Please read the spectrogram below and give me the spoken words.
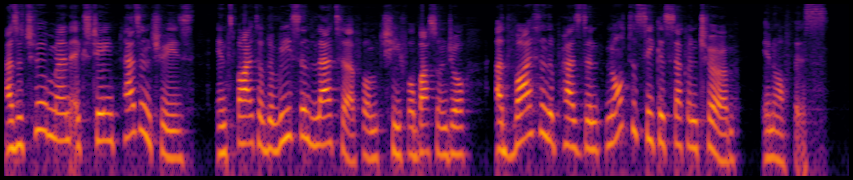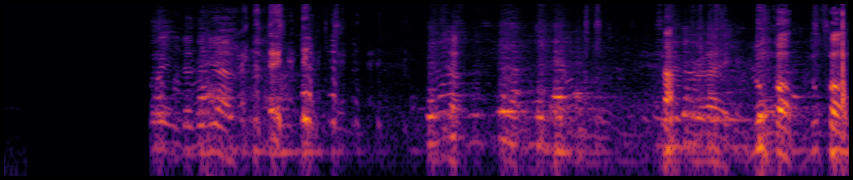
as the two men exchanged pleasantries in spite of the recent letter from Chief Obasanjo advising the president not to seek a second term in office. Look up, look up.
